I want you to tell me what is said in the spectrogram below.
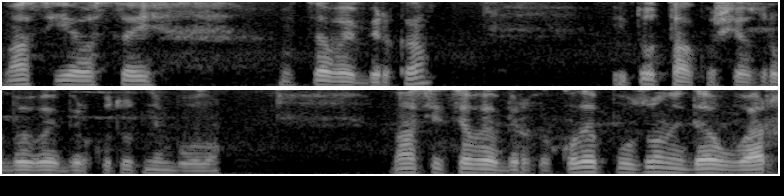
У нас є ось цей, ця вибірка. І тут також я зробив вибірку, тут не було. У нас є ця вибірка. Коли повзун йде вверх,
